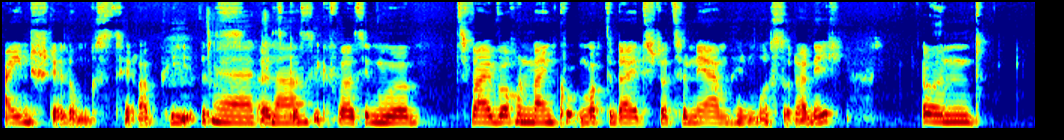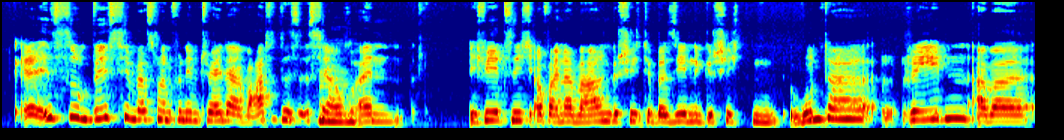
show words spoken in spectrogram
Einstellungstherapie ist. Ja, also, klar. Also, dass sie quasi nur zwei Wochen lang gucken, ob du da jetzt stationär hin musst oder nicht. Und er ist so ein bisschen, was man von dem Trailer erwartet. Es ist mhm. ja auch ein, ich will jetzt nicht auf einer wahren Geschichte basierende Geschichten runterreden, aber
